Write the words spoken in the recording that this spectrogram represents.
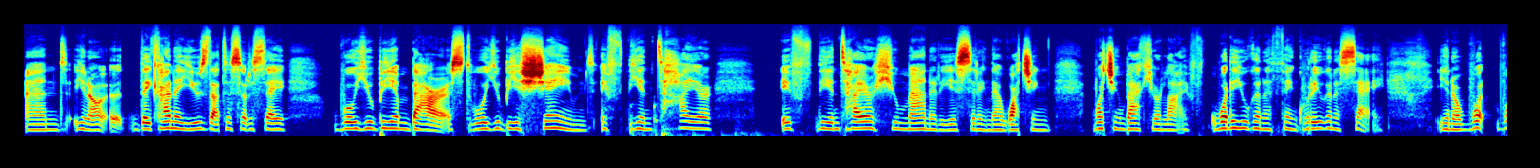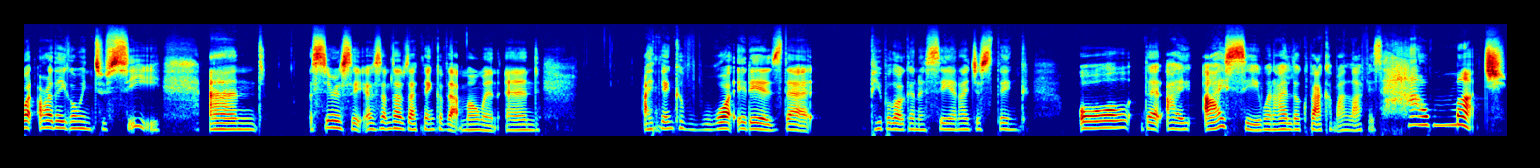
And, you know, uh, they kind of use that to sort of say, will you be embarrassed? Will you be ashamed if the entire if the entire humanity is sitting there watching watching back your life what are you going to think? What are you going to say? You know what what are they going to see? And seriously uh, sometimes i think of that moment and i think of what it is that people are going to see and i just think all that i i see when i look back at my life is how much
